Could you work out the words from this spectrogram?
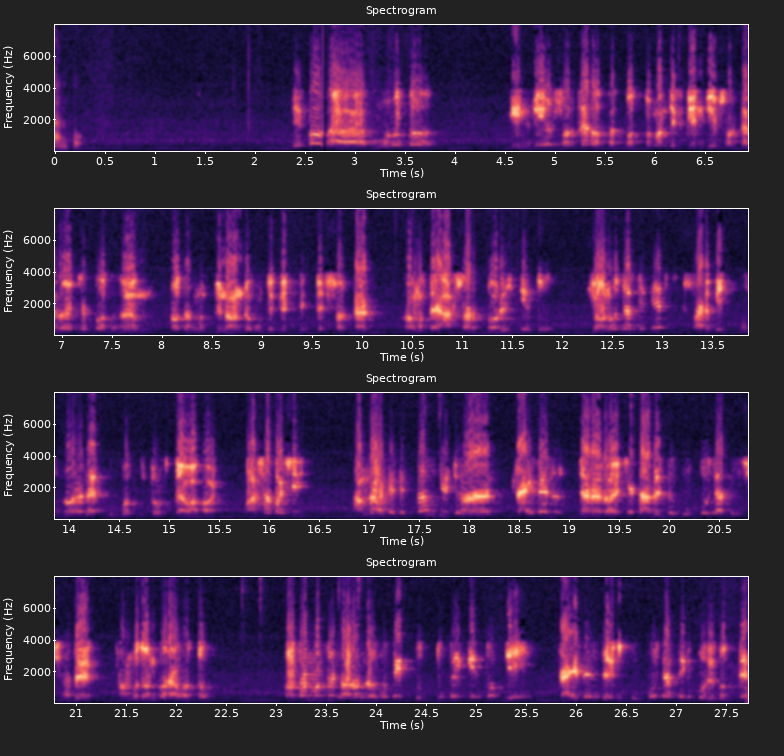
জানব। দেখো মূলত কেন্দ্রীয় সরকার, অর্থাৎ বর্তমান যে কেন্দ্রীয় সরকার রয়েছে প্রধানমন্ত্রী নরেন্দ্র মোদীর নেতৃত্বের সরকার ক্ষমতায় আসার পরেই কিন্তু জনজাতিদের সার্বিক উন্নয়নের উপর জোর দেওয়া হয়। পাশাপাশি আমরা আগে দেখতাম যে ট্রাইবেল যারা রয়েছে, তাদেরকে উপজাতি হিসাবে সম্বোধন করা হতো। প্রধানমন্ত্রী নরেন্দ্র মোদীর উদ্যোগেই কিন্তু এই ট্রাইবেলদের উপজাতির পরিবর্তে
